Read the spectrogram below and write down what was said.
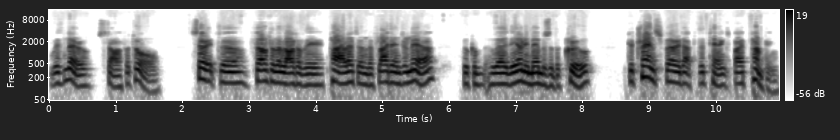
with no staff at all. So it uh, fell to the lot of the pilot and the flight engineer, who, who were the only members of the crew, to transfer it up to the tanks by pumping.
